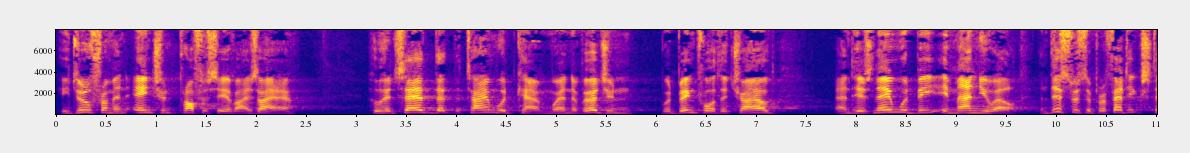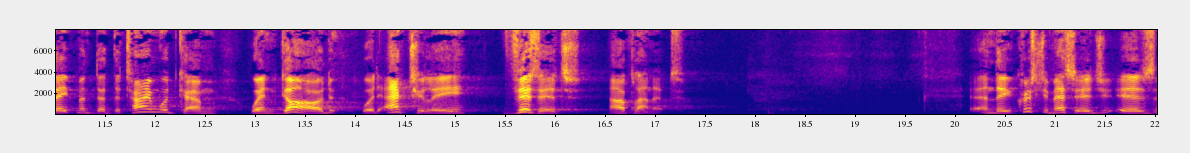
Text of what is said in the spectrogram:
he drew from an ancient prophecy of Isaiah, who had said that the time would come when a virgin would bring forth a child and his name would be Immanuel. And this was a prophetic statement that the time would come when God would actually visit our planet. And the Christian message is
